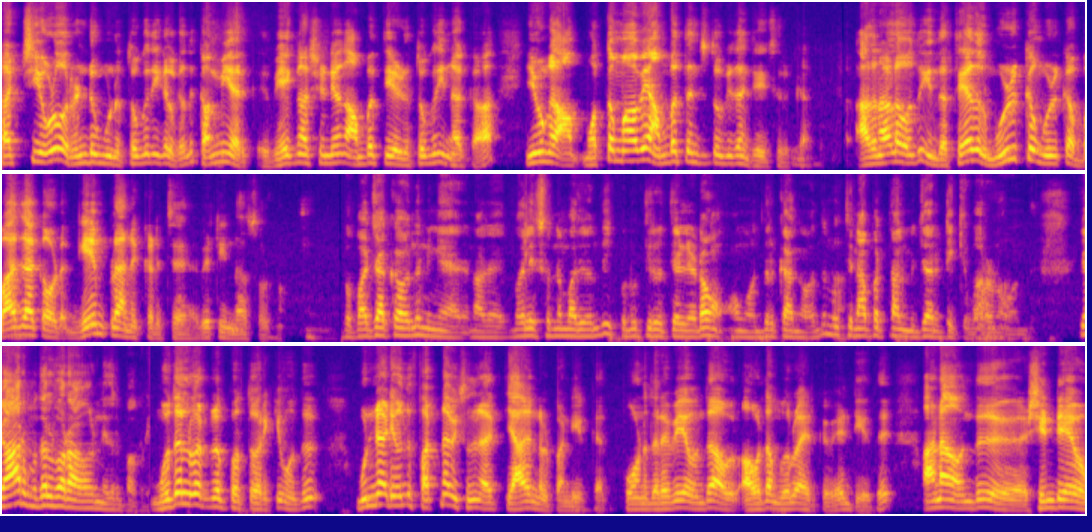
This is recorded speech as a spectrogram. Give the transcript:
கட்சியோட ரெண்டு மூணு தொகுதிகள் வந்து கம்மியாக இருக்குது ஏக்நாத் ஷிண்டே வந்து ஐம்பத்தி ஏழு தொகுதினாக்கா இவங்க மொத்தமாகவே ஐம்பத்தஞ்சு தொகுதி தான் ஜெயிச்சிருக்காங்க. அதனால வந்து இந்த தேர்தல் முழுக்க முழுக்க பாஜகவோட கேம் பிளானுக்கு கிடைச்ச வெற்றின்னு தான் சொல்லணும். இப்போ பாஜக வந்து நீங்கள் நான் முதலில் சொன்ன மாதிரி வந்து இப்போ நூற்றி இருபத்தேழு இடம் அவங்க வந்திருக்காங்க வந்து நூற்றி நாற்பத்தி நாலு மெஜாரிட்டிக்கு வரணும் வந்து. யார் முதல்வர் ஆகணும்னு எதிர்பார்க்குறீங்க? முதல்வர்களை பொறுத்த வரைக்கும் வந்து முன்னாடி வந்து ஃபட்னாவிஸ் வந்து நிறைய தியாகங்கள் பண்ணியிருக்காரு. போன தடவையே வந்து அவர் அவர் தான் முதல்வராக இருக்க வேண்டியது. ஆனால் வந்து ஷிண்டேவை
